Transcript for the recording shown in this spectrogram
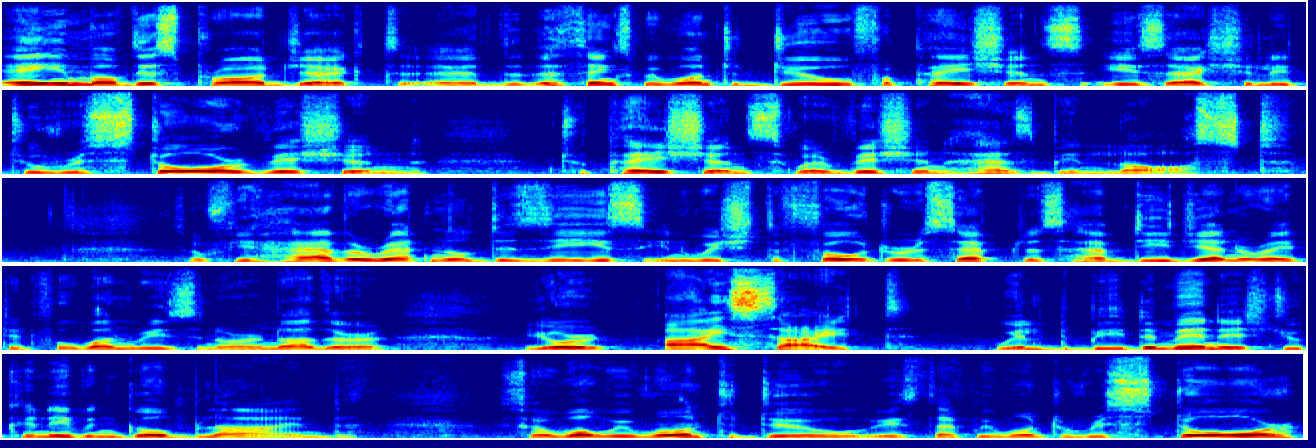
aim of this project, uh, the, the, things we want to do for patients is actually to restore vision to patients where vision has been lost. So if you have a retinal disease in which the photoreceptors have degenerated for one reason or another, your eyesight will be diminished. You can even go blind. So what we want to do is that we want to restore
